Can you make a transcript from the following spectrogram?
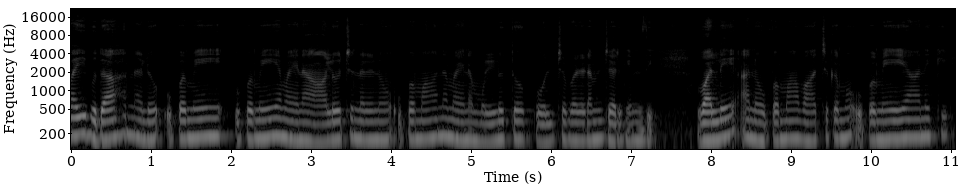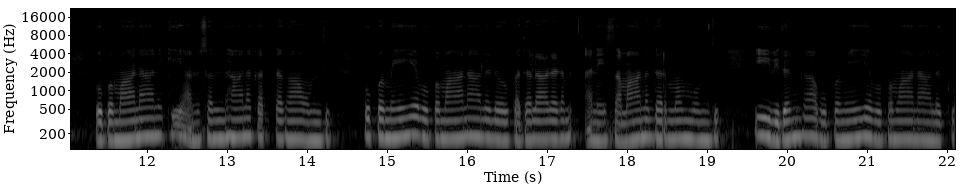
పై ఉదాహరణలో ఉపమే ఉపమేయమైన ఆలోచనలను ఉపమానమైన ముళ్ళుతో పోల్చబడడం జరిగింది. వలే అను ఉపమావాచకము ఉపమేయానికి ఉపమానానికి అనుసంధానకర్తగా ఉంది. ఉపమేయ ఉపమానాలలో కదలాడడం అనే సమాన ధర్మం ఉంది. ఈ విధంగా ఉపమేయ ఉపమానాలకు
